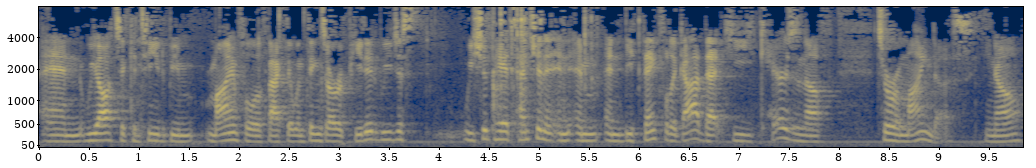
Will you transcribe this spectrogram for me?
and we ought to continue to be mindful of the fact that when things are repeated, we just we should pay attention and, and, and be thankful to God that He cares enough to remind us. You know,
